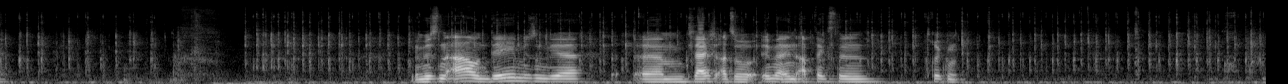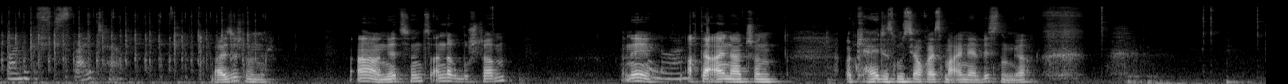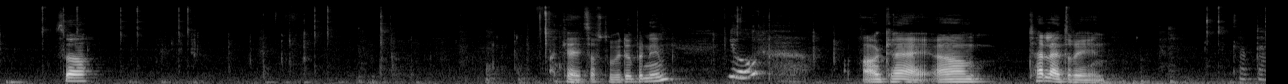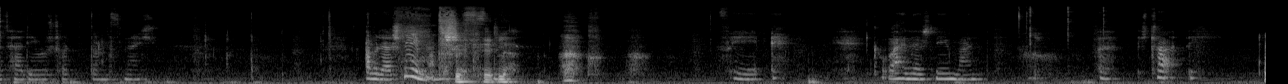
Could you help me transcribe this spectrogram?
Wir müssen A und D müssen wir ähm, gleich, also immer in Abwechseln drücken. Papa, du bist Zweiter. Weiß ich noch nicht. Ah, und jetzt sind es andere Buchstaben? Nee, ach, der eine hat schon. Okay, das muss ja auch erstmal einer wissen, gell? So. Okay, jetzt darfst du wieder übernehmen. Jo. Okay, ähm, Teller drehen. Ich glaube, der Teddy beschützt uns nicht. Aber der Schneemann Das ist ein beschützt Fehler. Fee. Guck mal, der Schneemann. Äh, ich kann. Ich,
